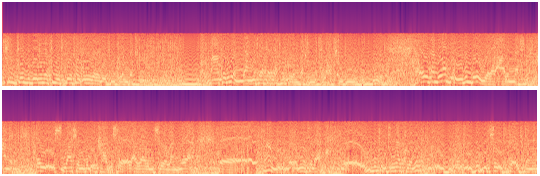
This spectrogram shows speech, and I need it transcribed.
sıkıntıyı bir derinmesini istiyorsan ona göre bir isim kullanacaksın anlatabiliyor muyum? yani mesela fettahı kullanacaksın mesela sıkıntının ha, o yüzden diyorlar ki uygun değil diyorlar alimler. Hani ey ya şerifel ikad işte ey azabı güçlü olan veya e, tamam mı? Mesela e, bu tür isimler kullanıp zıt bir şey iste, istemen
